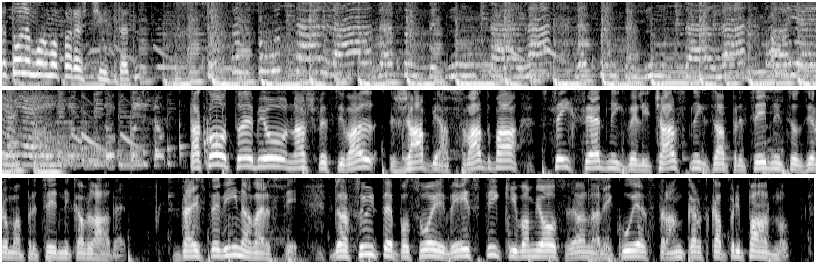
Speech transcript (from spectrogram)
Da tole moramo pa razčistiti. Tok sem pucala, da sem se znucala, da sem se znucala, ojej, ojej. Tako, to je bil naš festival Žabja svatba vseh sedmih veličastnih za predsednico oziroma predsednika vlade. Zdaj ste vi na vrsti. Glasujte po svoji vesti, ki vam jo seveda narekuje strankarska pripadnost.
